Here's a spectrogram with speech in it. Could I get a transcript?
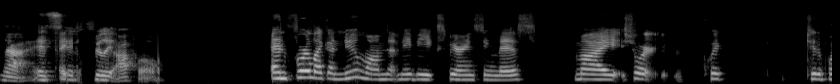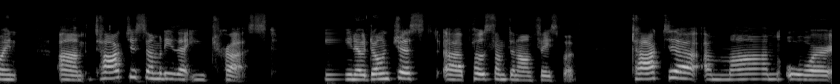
Yeah, it's it's really awful. And for like a new mom that may be experiencing this, my short, quick, to the point, um, talk to somebody that you trust. You know, don't just uh, post something on Facebook talk to a mom or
